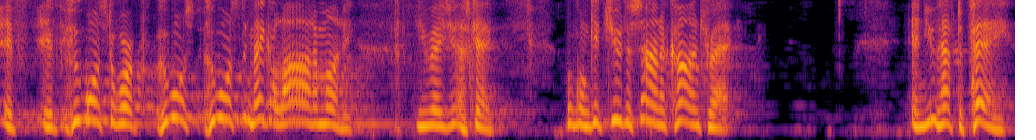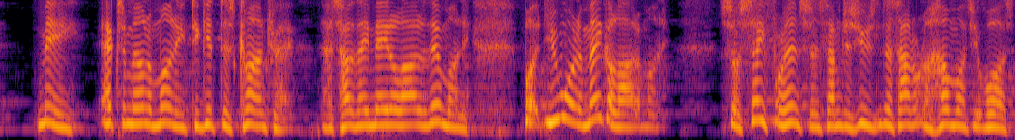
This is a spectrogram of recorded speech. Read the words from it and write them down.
if, if who wants to work, who wants, who wants to make a lot of money? You raise your, okay, we're going to get you to sign a contract and you have to pay me X amount of money to get this contract. That's how they made a lot of their money. But you want to make a lot of money. So say, for instance, I'm just using this, I don't know how much it was.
